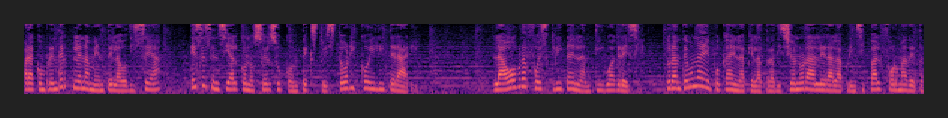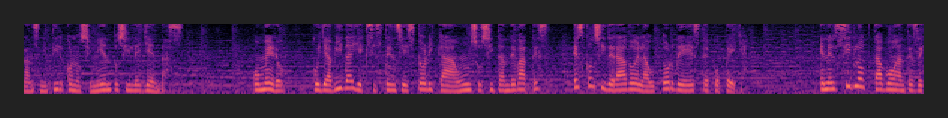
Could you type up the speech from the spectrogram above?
Para comprender plenamente la Odisea, es esencial conocer su contexto histórico y literario. La obra fue escrita en la antigua Grecia, durante una época en la que la tradición oral era la principal forma de transmitir conocimientos y leyendas. Homero, cuya vida y existencia histórica aún suscitan debates, es considerado el autor de esta epopeya. En el siglo VIII a.C.,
